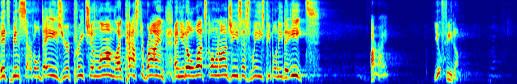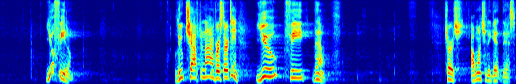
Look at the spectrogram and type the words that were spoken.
It's been several days. You're preaching long like Pastor Brian. And you know what's going on, Jesus? We, these people need to eat. All right. You feed them. You feed them. Luke chapter 9, verse 13. You feed them. Church, I want you to get this.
